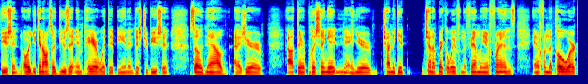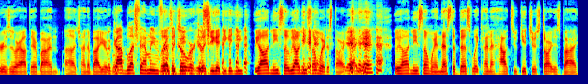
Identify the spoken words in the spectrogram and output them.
distribution or you can also use it in pair with it being in distribution. So now as you're out there pushing it and, and you're trying to get trying to break away from the family and friends and from the coworkers who are out there buying uh trying to buy your But book. God bless family and friends and but you- coworkers. but you get you get you we all need so we all need Yeah. somewhere to start. yeah, yeah. we all need somewhere and that's the best way kind of how to get your start is by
